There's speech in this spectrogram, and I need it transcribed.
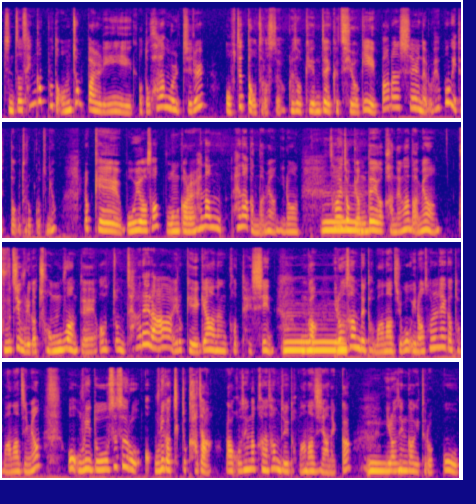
진짜 생각보다 엄청 빨리 어떤 화학 물질을 없앴다고 들었어요. 그래서 굉장히 그 지역이 빠른 시일 내로 회복이 됐다고 들었거든요. 이렇게 모여서 무언가를 해나, 해나간다면 이런 사회적 음. 연대가 가능하다면 굳이 우리가 정부한테 어, 좀 잘해라 이렇게 얘기하는 것 대신 뭔가 음. 이런 사람들이 더 많아지고 이런 선례가 더 많아지면 어 우리도 스스로 어, 우리가 직접 가자라고 생각하는 사람들이 더 많아지지 않을까 음. 이런 생각이 들었고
